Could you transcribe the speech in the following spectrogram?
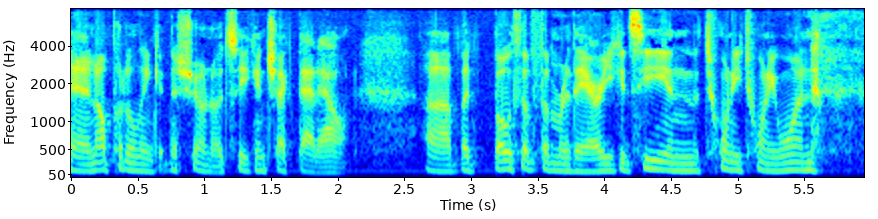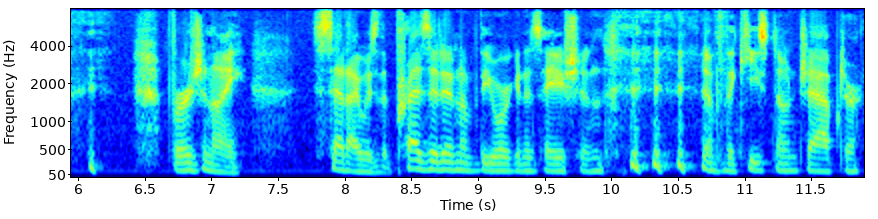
And I'll put a link in the show notes so you can check that out. Uh, but both of them are there. You can see in the 2021 version, I said I was the president of the organization of the Keystone chapter.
